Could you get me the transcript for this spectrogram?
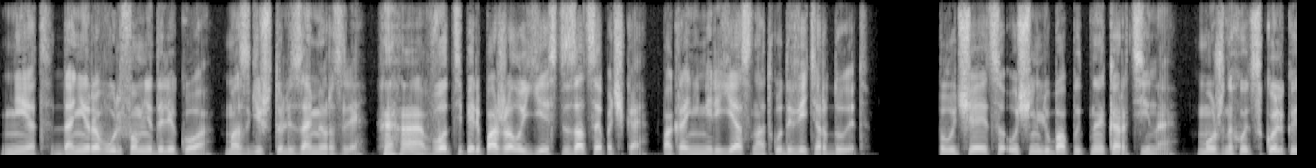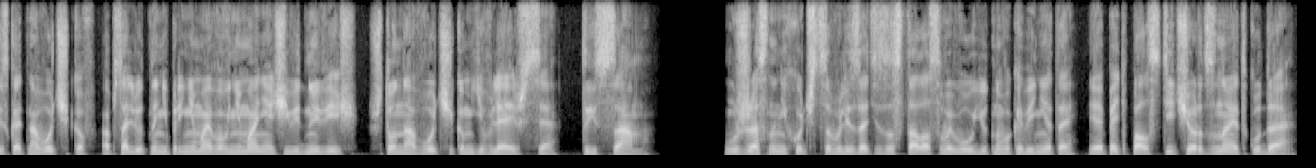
Нет, до Нира Вульфом недалеко. Мозги, что ли, замерзли? Ха-ха, вот теперь, пожалуй, есть зацепочка. По крайней мере, ясно, откуда ветер дует. Получается очень любопытная картина. Можно хоть сколько искать наводчиков, абсолютно не принимая во внимание очевидную вещь, что наводчиком являешься ты сам. Ужасно не хочется вылезать из-за стола своего уютного кабинета и опять ползти черт знает куда.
